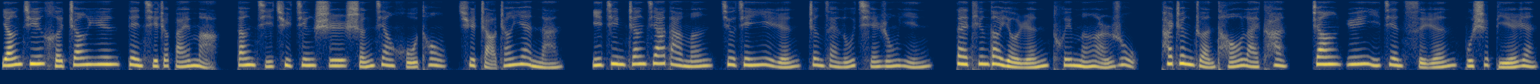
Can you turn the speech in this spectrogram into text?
杨军和张晕便骑着白马，当即去京师绳匠胡同去找张燕南。一进张家大门，就见一人正在炉前熔银。待听到有人推门而入，他正转头来看，张晕一见此人不是别人，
